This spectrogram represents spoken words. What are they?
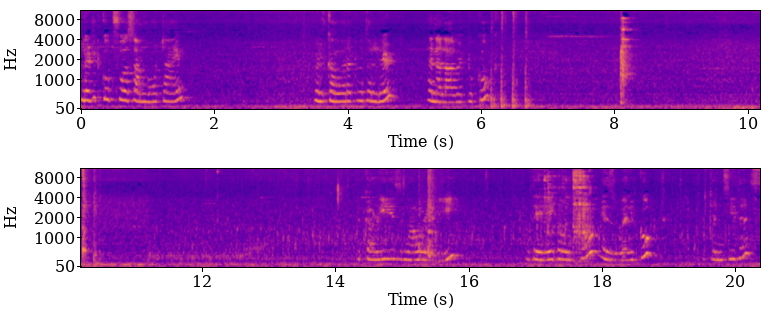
Let it cook for some more time. We'll cover it with a lid and allow it to cook. The curry is now ready. The egg also is well cooked. You can see this.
